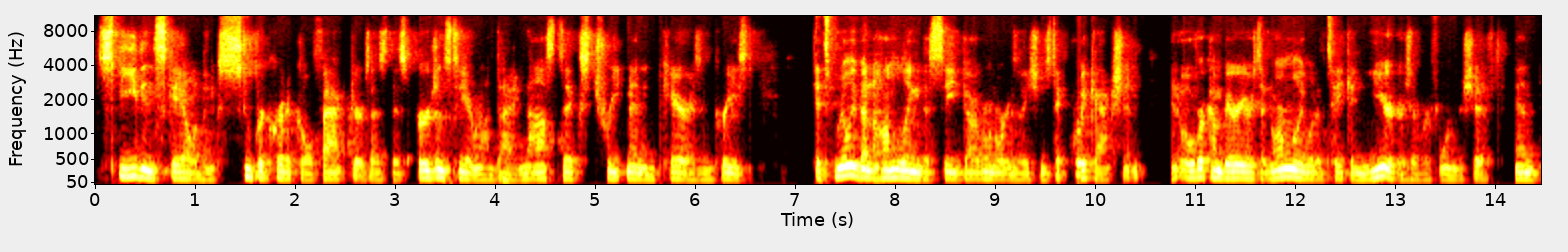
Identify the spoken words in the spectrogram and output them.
Speed and scale have been super critical factors as this urgency around diagnostics, treatment, and care has increased. It's really been humbling to see government organizations take quick action and overcome barriers that normally would have taken years of reform to shift. And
